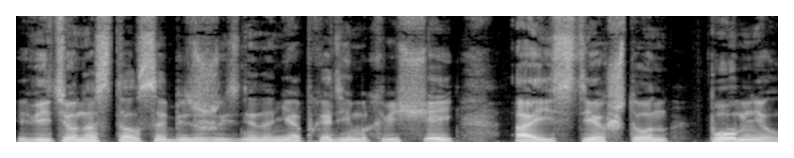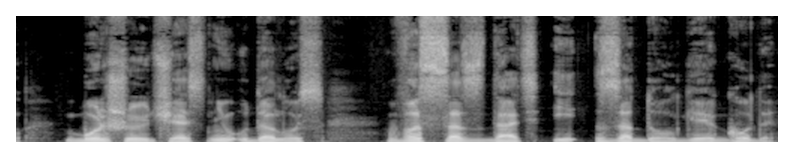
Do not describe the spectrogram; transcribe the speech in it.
ведь он остался без жизненно необходимых вещей, а из тех, что он помнил, большую часть не удалось воссоздать и за долгие годы.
